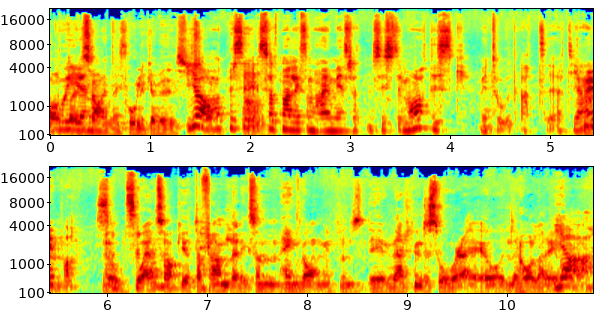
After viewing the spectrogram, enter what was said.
Datainsamling ett- på olika vis. och Ja, så. precis. Ja. Så att man liksom har en mer systematisk metod att, att göra det på. Så, Jo. så och en sak är ju att ta fram det liksom en gång. Det är verkligen det svåra är att underhålla det i Ja,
